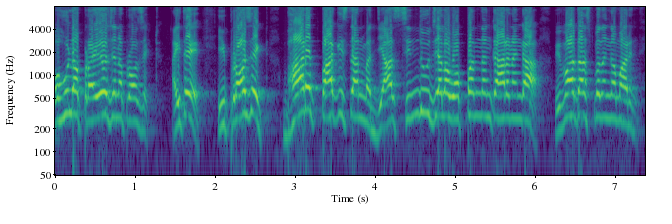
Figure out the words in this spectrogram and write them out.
బహుళ ప్రయోజన ప్రాజెక్ట్. అయితే ఈ ప్రాజెక్ట్ భారత్ పాకిస్తాన్ మధ్య సింధు జల ఒప్పందం కారణంగా వివాదాస్పదంగా మారింది.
